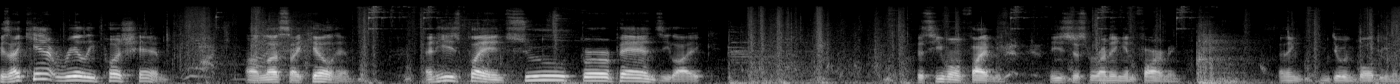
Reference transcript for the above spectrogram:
Because I can't really push him unless I kill him, and he's playing super pansy like. Because he won't fight me. He's just running and farming. I think doing Bull Demon.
